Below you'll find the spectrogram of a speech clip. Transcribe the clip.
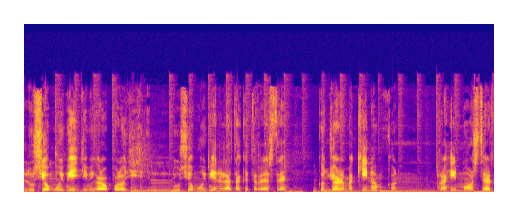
Lució muy bien Jimmy Garoppolo, lució muy bien el ataque terrestre con Jerry McKinnon, con Raheem Mostert.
